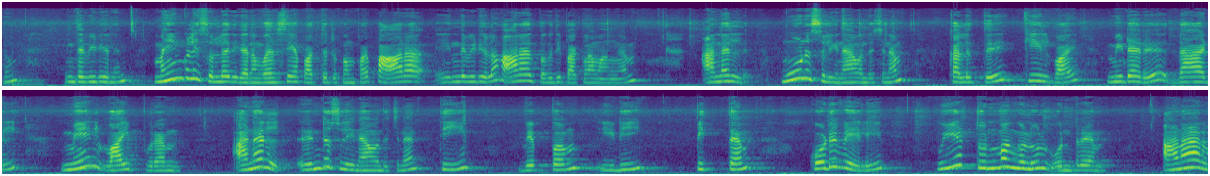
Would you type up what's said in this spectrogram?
வணக்கம். இந்த வீடியோவில் மைங்குழி சொல்லதிகாரம் வரிசையாக பார்த்துட்ருக்கோம்ப்பா இப்போ ஆறா இந்த வீடியோவில் ஆறாவது பகுதி பார்க்கலாம் வாங்க. அனல் மூணு சுழினா வந்துச்சுன்னா கழுத்து கீழ்வாய் மிடரு தாடி மேல் வாய்ப்புறம். அனல் ரெண்டு சுழினா வந்துச்சுன்னா தீ வெப்பம் இடி பித்தம் கொடுவேலி உயிர் துன்பங்களுள் ஒன்று. ஆனால்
